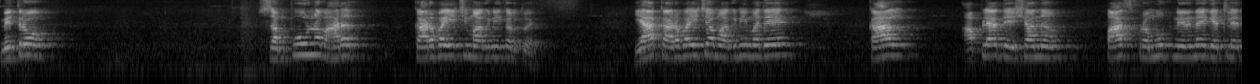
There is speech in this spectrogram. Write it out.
मित्रो संपूर्ण भारत कारवाईची मागणी करतोय. या कारवाईच्या मागणीमध्ये काल आपल्या देशानं पाच प्रमुख निर्णय घेतलेत.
